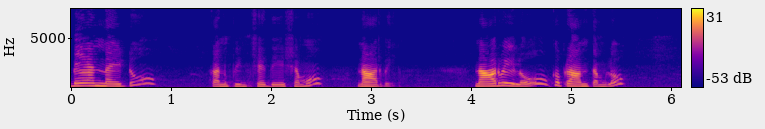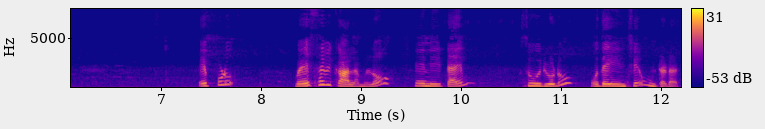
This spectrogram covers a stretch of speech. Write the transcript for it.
డే అండ్ నైటు కనిపించే దేశము? నార్వే. నార్వేలో ఒక ప్రాంతంలో. ఎప్పుడు? వేసవి కాలంలో. ఎనీ టైం సూర్యుడు ఉదయించే ఉంటాడట.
